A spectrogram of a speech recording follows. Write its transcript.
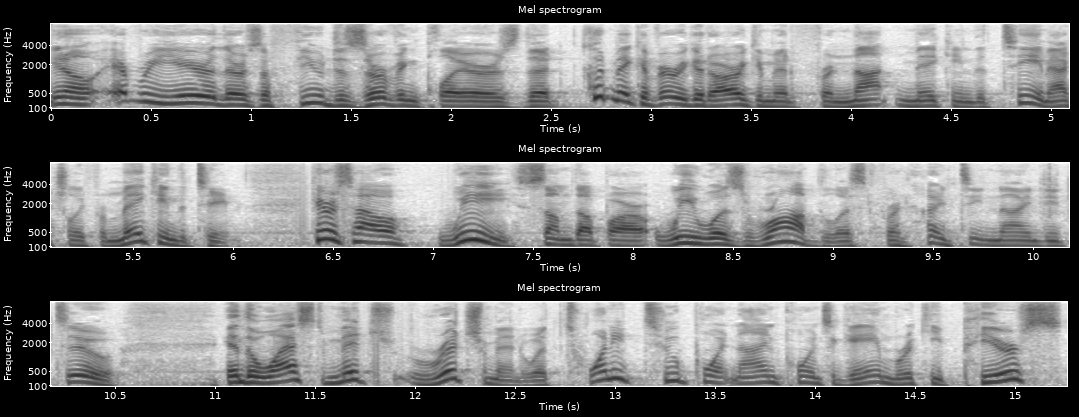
You know, every year there's a few deserving players that could make a very good argument for not making the team, actually for making the team. Here's how we summed up our We Was Robbed list for 1992. In the West, Mitch Richmond with 22.9 points a game, Ricky Pierce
